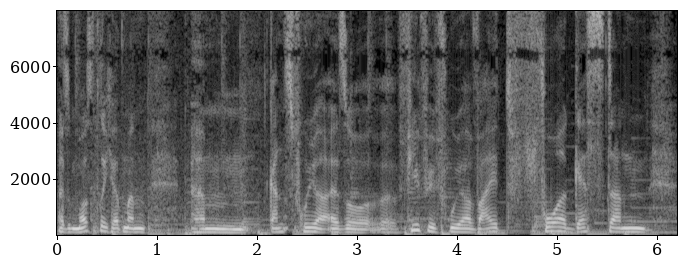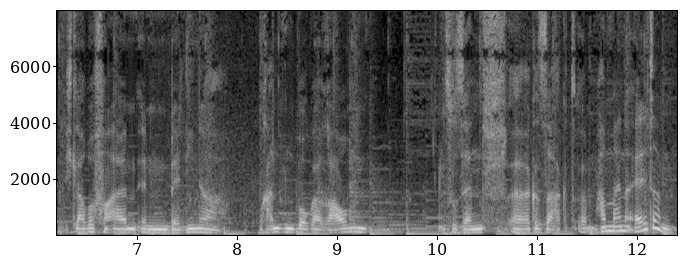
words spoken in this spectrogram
Also Mostrich hat man ähm, ganz früher, also äh, viel, viel früher, weit vor gestern, ich glaube vor allem im Berliner Brandenburger Raum zu Senf äh, gesagt, ähm, haben meine Eltern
